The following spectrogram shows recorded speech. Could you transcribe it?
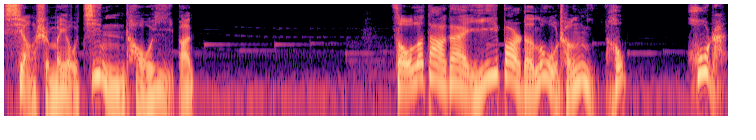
像是没有尽头一般。走了大概一半的路程以后，忽然，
